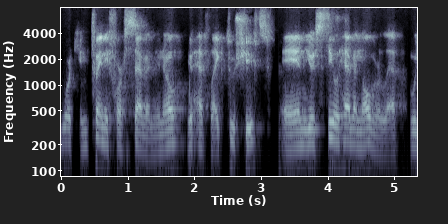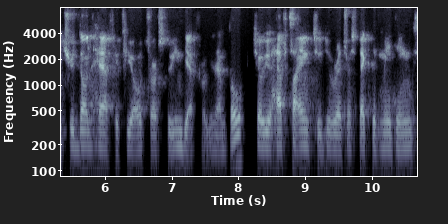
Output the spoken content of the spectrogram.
working 24 7 you know? You have like two shifts and you still have an overlap which you don't have if you outsource to india for example. So you have time to do retrospective meetings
